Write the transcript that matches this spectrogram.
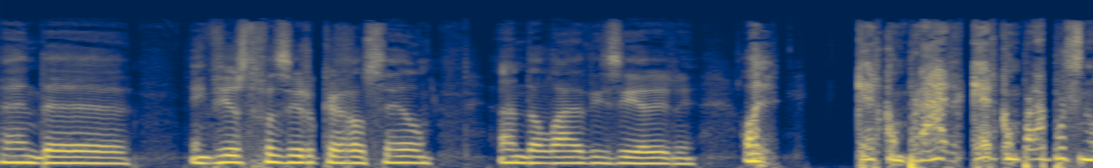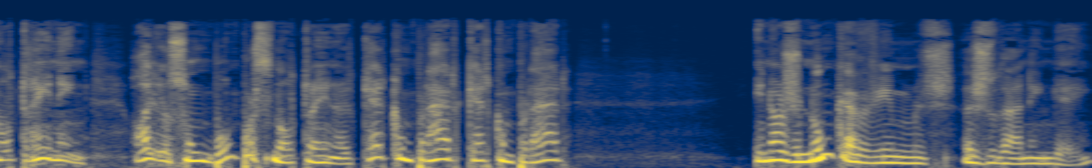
anda, em vez de fazer o carrossel, anda lá a dizer: Olha, quer comprar, quer comprar personal training. Olha, eu sou um bom personal trainer, quer comprar, quer comprar. E nós nunca vimos ajudar ninguém.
